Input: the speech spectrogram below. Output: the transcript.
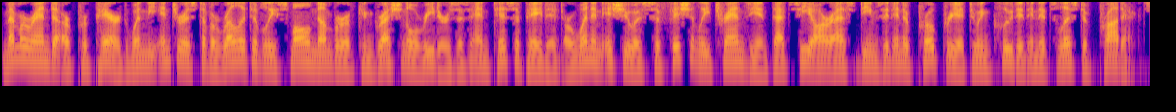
memoranda are prepared when the interest of a relatively small number of congressional readers is anticipated or when an issue is sufficiently transient that CRS deems it inappropriate to include it in its list of products.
